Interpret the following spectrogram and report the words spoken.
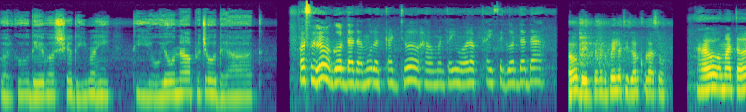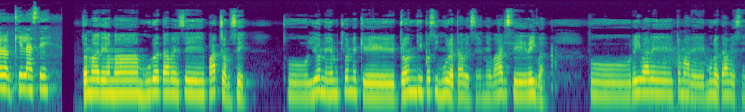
ભર્ગો દેવસ્ય ધીમહિ ધિયો યો ન પ્રચોદયાત અસલ હો ગોળ દાદા મુહૂર્ત કાઢજો હા મને તો હરખ થાય છે ગોળ દાદા હવે બેન તમે પહેલેથી જ અડખુડાશો હા હો, અમારે તો હરખ ખેલા છે તમારે એમાં મુહૂર્ત આવે છે પાંચમ છે તો લ્યો ને એમ કહો ને કે ત્રણ દી પછી મુહૂર્ત આવે છે અને વાર છે રવિવાર તો રવિવારે તમારે મુહૂર્ત આવે છે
